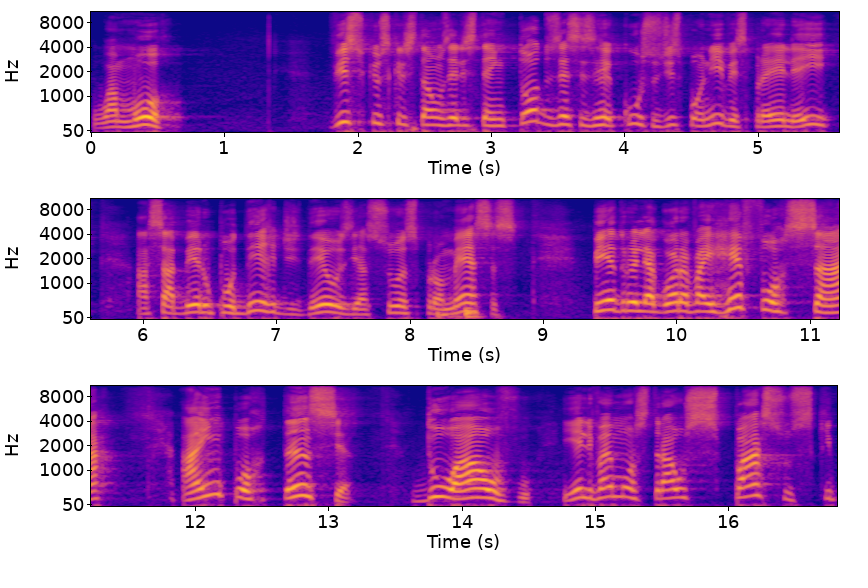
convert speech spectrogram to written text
o amor. Visto que os cristãos eles têm todos esses recursos disponíveis para ele aí, a saber o poder de Deus e as suas promessas, Pedro ele agora vai reforçar a importância do alvo e ele vai mostrar os passos que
